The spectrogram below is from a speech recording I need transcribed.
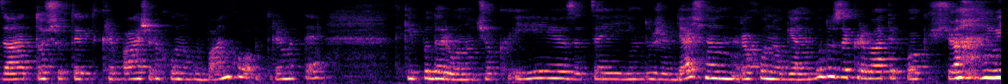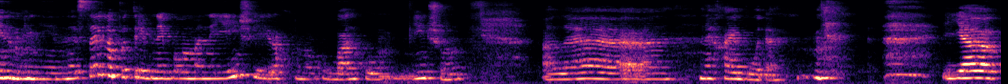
за те, що ти відкриваєш рахунок в банку, отримати такий подаруночок. І за це я їм дуже вдячна. Рахунок я не буду закривати поки що. Він мені не сильно потрібний, бо в мене є інший рахунок в банку іншому. Але е, нехай буде. Я,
